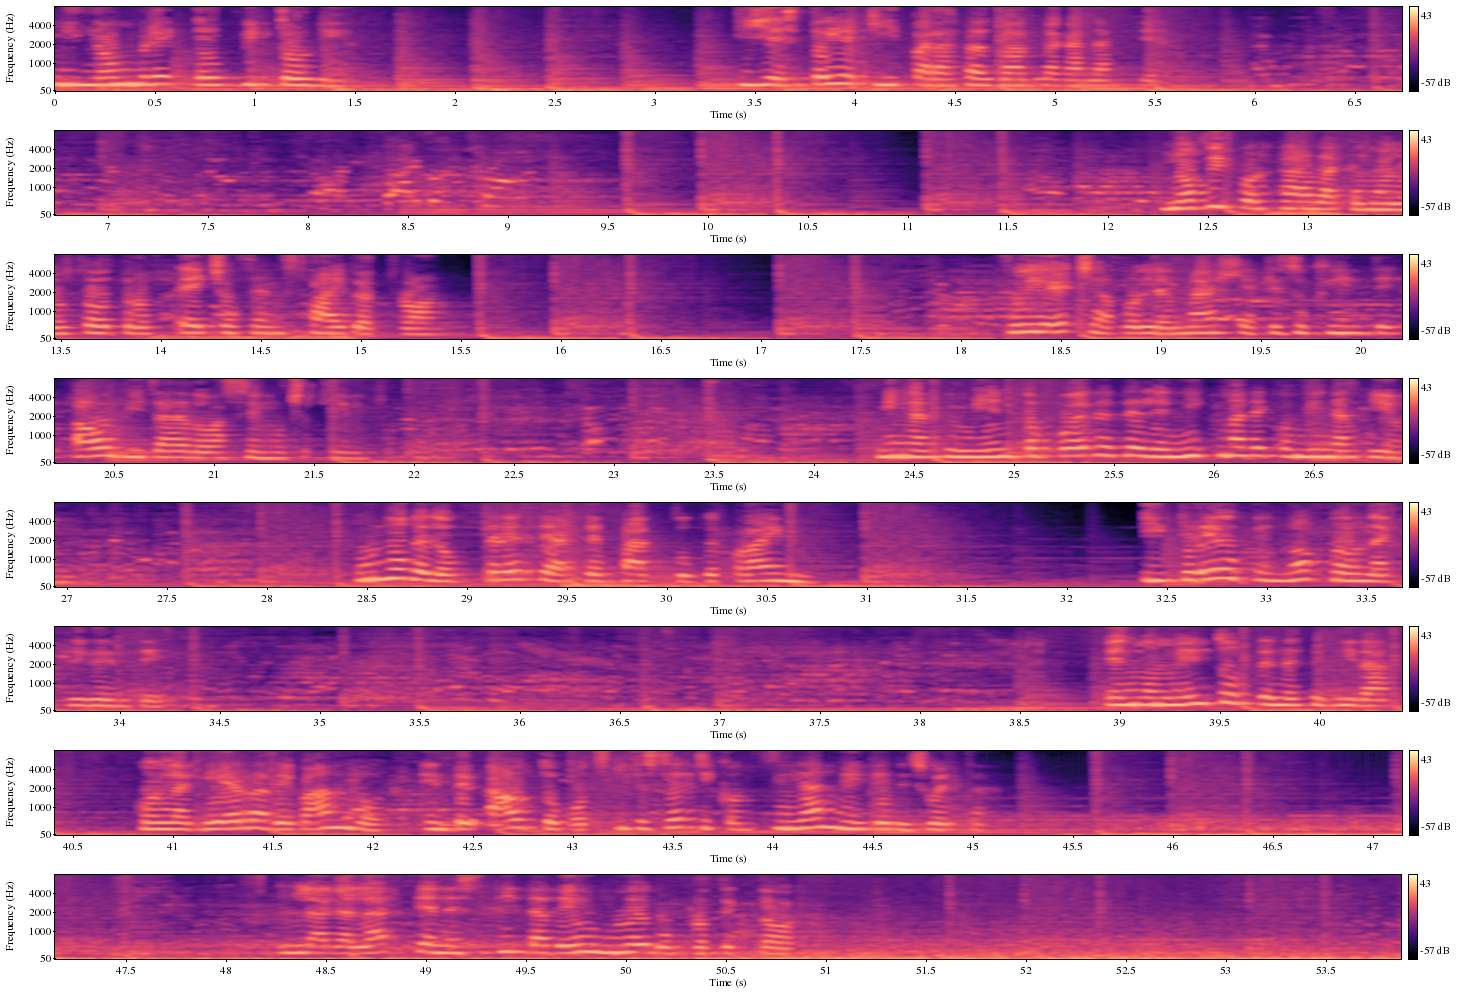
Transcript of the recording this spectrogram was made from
Mi nombre es Victoria. Y estoy aquí para salvar la galaxia. No fui forjada como los otros hechos en Cybertron. Fui hecha por la magia que su gente ha olvidado hace mucho tiempo. Mi nacimiento fue desde el enigma de combinación, uno de los 13 artefactos de Prime. Y creo que no fue un accidente. En momentos de necesidad, con la guerra de bando entre Autobots y Decepticons finalmente disuelta. La galaxia necesita de un nuevo protector.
